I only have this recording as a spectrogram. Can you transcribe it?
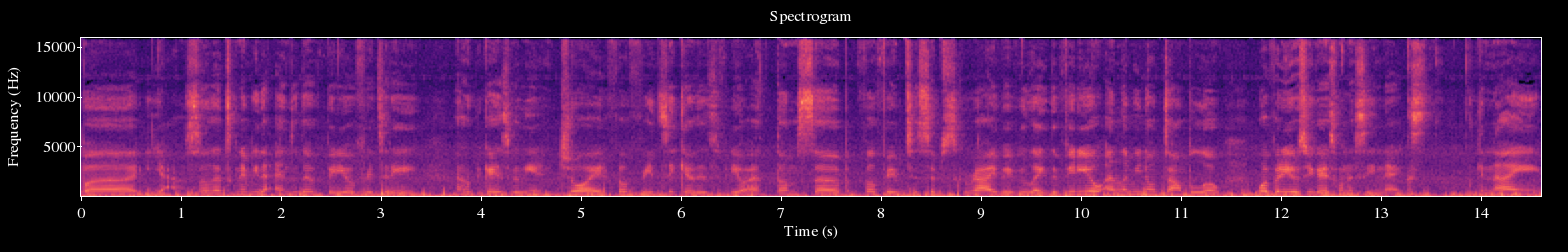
But yeah, so that's gonna be the end of the video for today. I hope you guys really enjoyed. Feel free to give this video a thumbs up. Feel free to subscribe if you like the video, and let me know down below what videos you guys want to see next. Good night.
